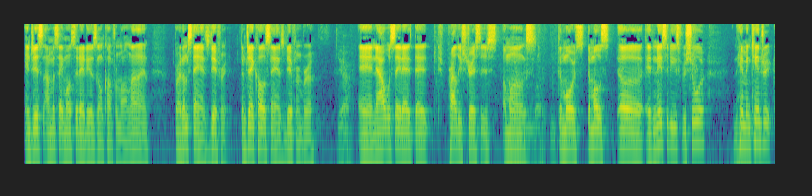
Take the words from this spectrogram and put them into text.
and just I'm gonna say most of that is gonna come from online, bruh. Them stands different. them J Cole stands different, bro. Yeah. And I would say that that probably stresses amongst the most the most uh ethnicities for sure. Him and Kendrick.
